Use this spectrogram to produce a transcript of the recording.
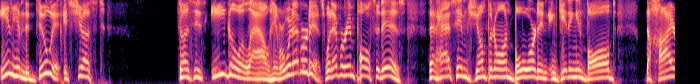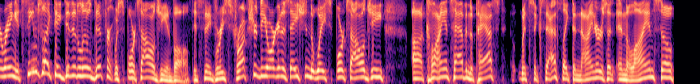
in him to do it. It's just does his ego allow him, or whatever it is, whatever impulse it is that has him jumping on board and, and getting involved? The hiring, it seems like they did it a little different with Sportsology involved. It's they've restructured the organization the way Sportsology uh, clients have in the past with success, like the Niners and, and the Lions. So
